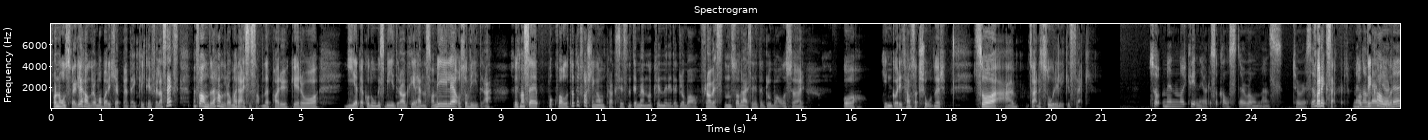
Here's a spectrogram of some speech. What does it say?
For noen selvfølgelig handler det om å bare kjøpe et enkelttilfelle av sex, men for andre handler det om å reise sammen et par uker og gi et økonomisk bidrag til hennes familie, osv. Så, videre. Så hvis man ser på kvalitativ forskning om praksisene til menn og kvinner i det globale, fra Vesten som reiser til det globale sør og inngår i transaksjoner, så er, så er det store likhetstrekk. Så, men når kvinner gjør det, så kalles det romance tourism. For eksempel. men når menn kaller- gjør det,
